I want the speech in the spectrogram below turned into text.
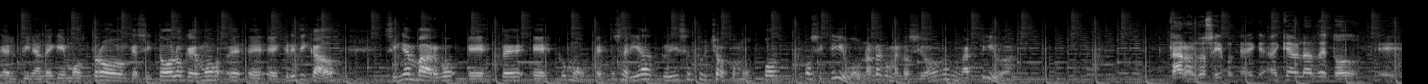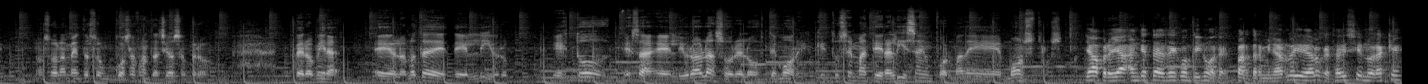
el final de Game of Thrones, que si todo lo que hemos eh, eh, eh, criticado. Sin embargo, este es como, esto sería, ¿qué dices tu show? Como un post positivo, una recomendación activa. Claro, algo sí, porque hay que, hablar de todo. No solamente son cosas fantasiosas, pero, pero mira, hablándote de- del libro, esto, o sea, el libro habla sobre los temores, que esto se materializa en forma de monstruos. Ya, pero ya, antes de continuar, para terminar la idea, lo que está diciendo era que,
